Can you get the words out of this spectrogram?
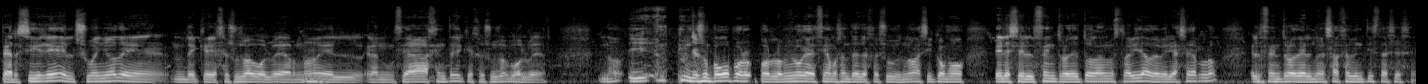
persigue el sueño de, de que Jesús va a volver, Mm. ¿no? el, el anunciar a la gente que Jesús va a volver. ¿No? Y, es un poco por, por lo mismo que decíamos antes de Jesús, ¿no? así como Él es el centro de toda nuestra vida, o debería serlo, el centro del mensaje adventista es ese.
